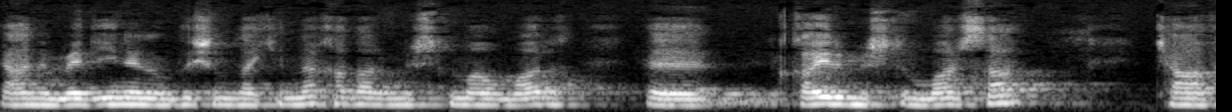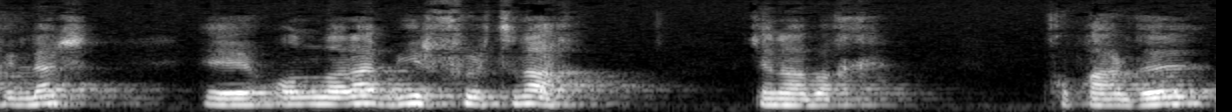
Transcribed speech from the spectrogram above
yani Medine'nin dışındaki ne kadar Müslüman var, e, gayrimüslim varsa kafirler e, onlara bir fırtına Cenab-ı Hak kopardı.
